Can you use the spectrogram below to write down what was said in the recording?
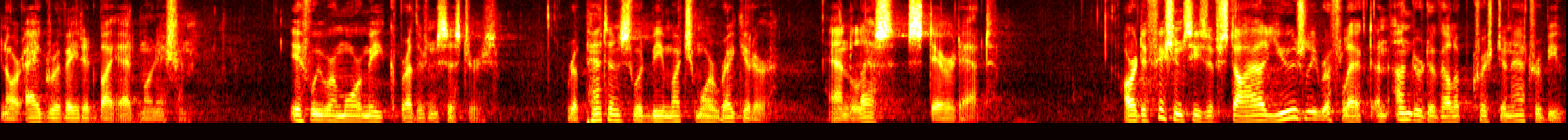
nor aggravated by admonition. If we were more meek, brothers and sisters, repentance would be much more regular and less stared at. Our deficiencies of style usually reflect an underdeveloped Christian attribute,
